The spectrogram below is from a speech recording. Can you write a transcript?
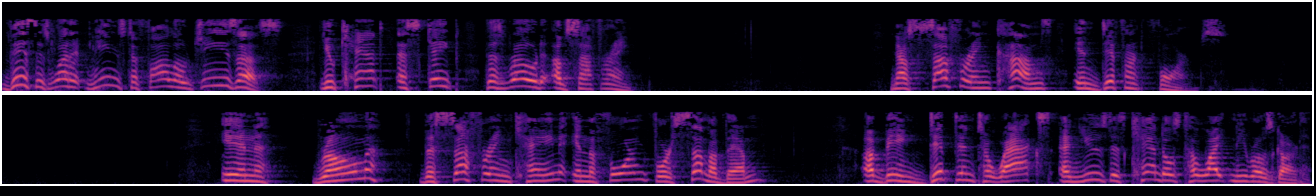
this is what it means to follow Jesus. You can't escape the road of suffering. Now suffering comes in different forms. In Rome, the suffering came in the form for some of them of being dipped into wax and used as candles to light Nero's garden.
